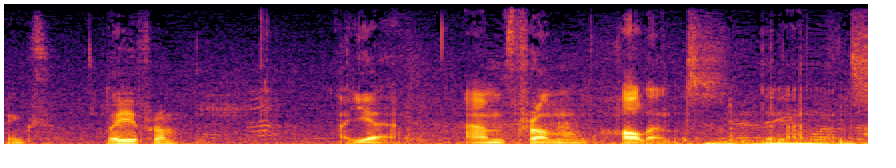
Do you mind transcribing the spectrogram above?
Thanks. Where are you from? Uh, yeah, I'm from Holland, the Netherlands.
